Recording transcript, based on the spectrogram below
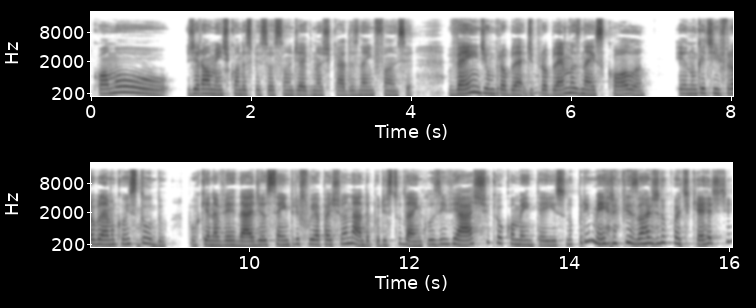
Como geralmente quando as pessoas são diagnosticadas na infância, vem de um problema de problemas na escola, eu nunca tive problema com estudo, porque na verdade eu sempre fui apaixonada por estudar. Inclusive acho que eu comentei isso no primeiro episódio do podcast,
